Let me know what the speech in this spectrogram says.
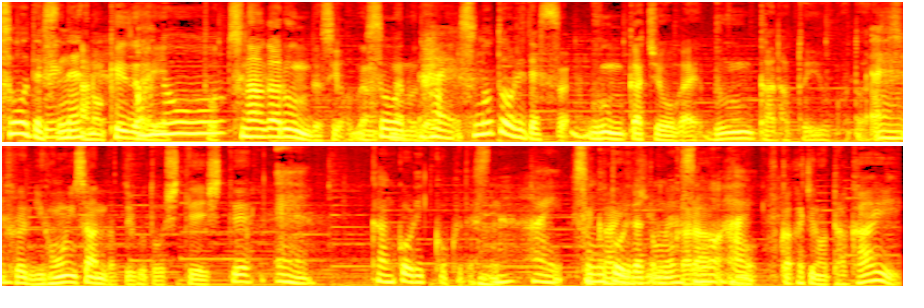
そうですね。あの経済とつながるんですよ、なので、はい、その通りです。文化庁が文化だということは、えー、それは日本遺産だということを指定して、えー観光立国ですね、うん、はい。その通りだと思います、はい、付加価値の高い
